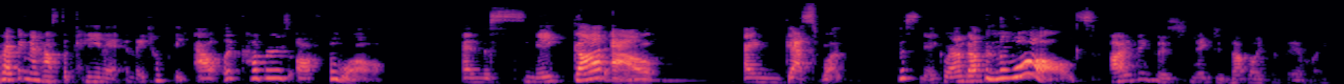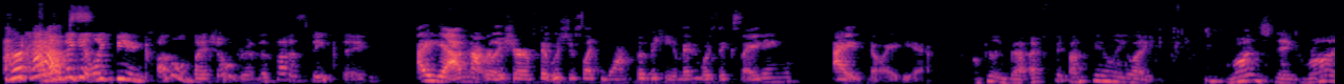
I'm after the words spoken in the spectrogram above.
prepping their house to paint it, and they took the outlet covers off the wall, and the snake got out. And guess what? The snake wound up in the walls. I think the snake did not like the family. I Perhaps. don't think it like being cuddled by children. That's not a snake thing. I, yeah, I'm not really sure if it was just like warmth of a human was exciting. I have no idea. I'm feeling bad. I fe- I'm feeling like, run, snake, run.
